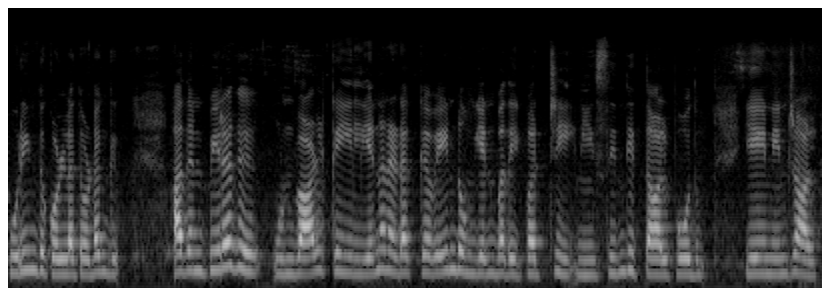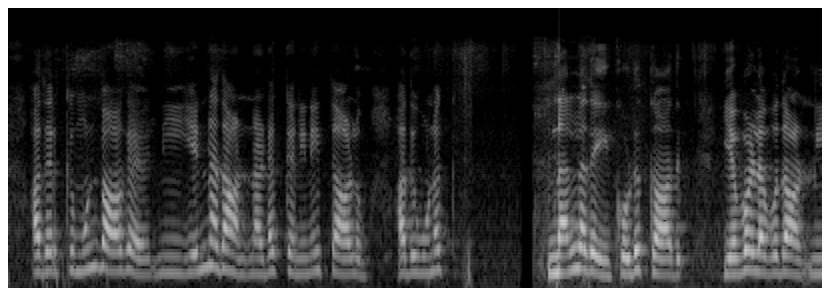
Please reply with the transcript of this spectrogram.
புரிந்து கொள்ள தொடங்கு. அதன் பிறகு உன் வாழ்க்கையில் என்ன நடக்க வேண்டும் என்பதை பற்றி நீ சிந்தித்தால் போதும். ஏனென்றால் அதற்கு முன்பாக நீ என்னதான் நடக்க நினைத்தாலும் அது உனக்கு நல்லதை கொடுக்காது. எவ்வளவுதான் நீ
